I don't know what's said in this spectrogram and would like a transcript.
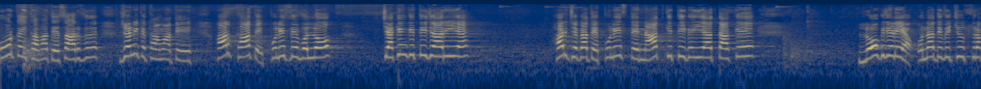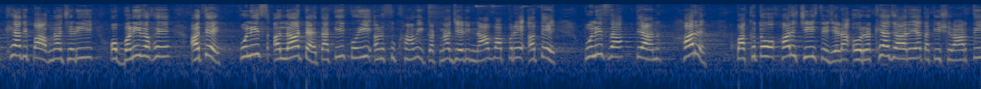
ਹੋਰ ਕਈ ਥਾਵਾਂ ਤੇ, ਸਾਰਵਜਨਿਕ ਥਾਵਾਂ ਤੇ, ਹਰ ਥਾਂ ਤੇ ਪੁਲਿਸ ਦੇ ਵੱਲੋਂ ਚੈਕਿੰਗ ਕੀਤੀ ਜਾ ਰਹੀ ਹੈ। ਹਰ ਜਗ੍ਹਾ ਤੇ ਪੁਲਿਸ ਤੈਨਾਤ ਕੀਤੀ ਗਈ ਹੈ ਤਾਂ ਕਿ ਲੋਕ ਜਿਹੜੇ ਆ, ਉਹਨਾਂ ਦੇ ਵਿੱਚ ਸੁਰੱਖਿਆ ਦੀ ਭਾਵਨਾ ਜਿਹੜੀ ਉਹ ਬਣੀ ਰਹੇ ਅਤੇ ਪੁਲਿਸ ਅਲਰਟ ਹੈ ਤਾਂ ਕਿ ਕੋਈ ਅਣਸੁਖਾਵੀ ਘਟਨਾ ਜਿਹੜੀ ਨਾ ਵਾਪਰੇ ਅਤੇ ਪੁਲਿਸ ਦਾ ਧਿਆਨ ਹਰ ਪੱਖ ਤੋਂ ਹਰ ਚੀਜ਼ ਤੇ ਜਿਹੜਾ ਉਹ ਰੱਖਿਆ ਜਾ ਰਿਹਾ ਤਾਂ ਕਿ ਸ਼ਰਾਰਤੀ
